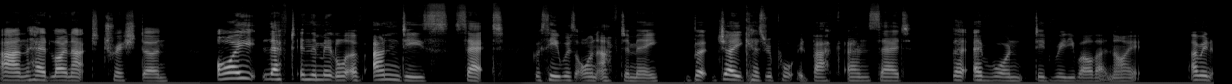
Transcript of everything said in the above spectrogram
and the headline act Trish Dunn. I left in the middle of Andy's set because he was on after me but Jake has reported back and said that everyone did really well that night. I mean,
